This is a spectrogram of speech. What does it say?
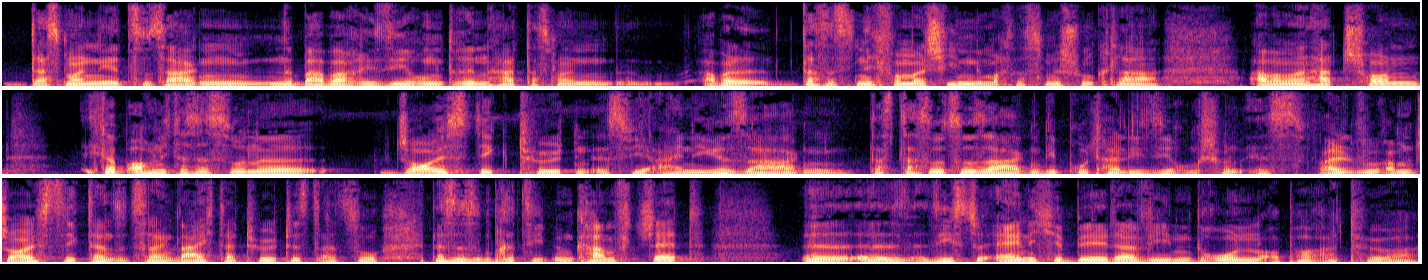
dass man jetzt sozusagen eine Barbarisierung drin hat, dass man, aber das ist nicht von Maschinen gemacht, das ist mir schon klar. Aber man hat schon, ich glaube auch nicht, dass es so eine Joystick-Töten ist, wie einige sagen, dass das sozusagen die Brutalisierung schon ist, weil du am Joystick dann sozusagen leichter tötest als so. Das ist im Prinzip im Kampfjet äh, äh, siehst du ähnliche Bilder wie ein Drohnenoperateur.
